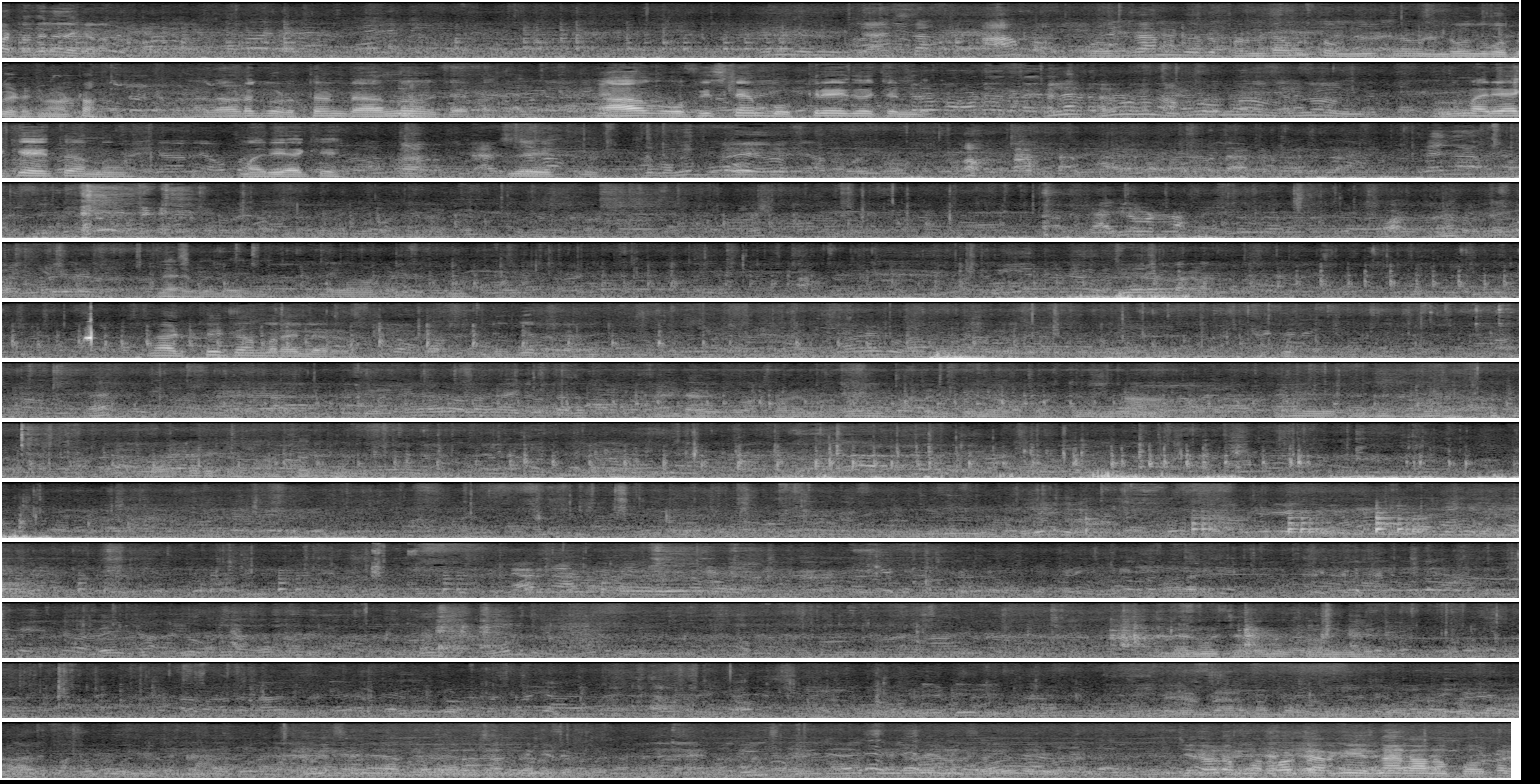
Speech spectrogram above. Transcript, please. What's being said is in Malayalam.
പട്ടത്തിൽ നിൽക്കണം. ആ പ്രോഗ്രാമിന്റെ ഒരു പ്രിന്റ് ഔട്ട് ഒന്ന് രണ്ട് മൂന്ന് കോപ്പി എടുക്കണം കേട്ടോ. അതവിടെ കൊടുത്തിട്ടുണ്ട്. അതൊന്ന് ചേട്ടാ ആ ഓഫീസ് ടൈം ബുക്കിൽ എഴുതി വെച്ചിട്ടുണ്ട്. അല്ല അതുകൊണ്ട് നമ്മളൊന്ന് ഒന്ന് ഒന്ന് മര്യാദയ്ക്ക് എഴുതി തന്നു? മര്യാദയ്ക്ക് ലൈവ് ലൈവ് അടുത്ത് നിൽക്കാൻ പറയില്ല എല്ലാവരും കൂടി ചേർന്ന് നിൽക്കുകയാണെങ്കിൽ ചിലവിടെ പൊറോട്ട ഇറങ്ങി ഇരുന്നാലാണ് ഫോട്ടോ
